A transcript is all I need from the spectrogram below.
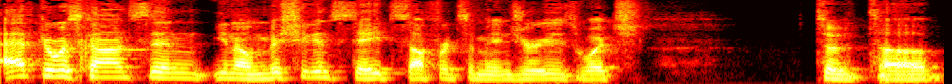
after Wisconsin, you know, Michigan State suffered some injuries, which to, to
